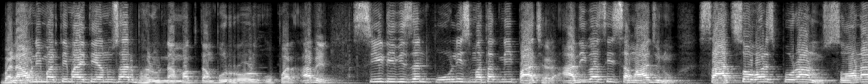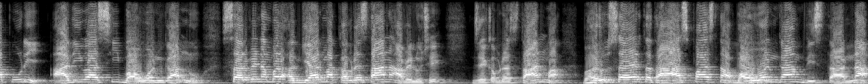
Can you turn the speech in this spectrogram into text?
બનાવની મળતી માહિતી અનુસાર ભરૂચના મક્તમપુર રોડ ઉપર આવેલ સી ડિવિઝન પોલીસ મથકની પાછળ આદિવાસી સમાજનું સાતસો વર્ષ પુરાણું સોનાપુરી આદિવાસી બાવન ગામનું સર્વે નંબર અગિયારમાં કબ્રસ્તાન આવેલું છે, જે કબ્રસ્તાનમાં ભરૂચ શહેર તથા આસપાસના બાવન ગામ વિસ્તારના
